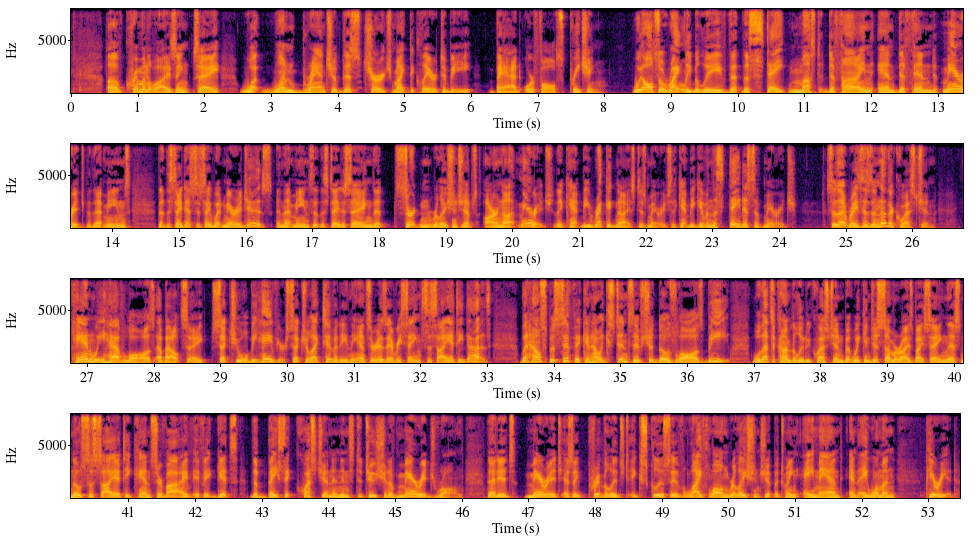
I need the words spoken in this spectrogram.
of criminalizing, say, what one branch of this church might declare to be bad or false preaching. We also rightly believe that the state must define and defend marriage, but that means that the state has to say what marriage is. And that means that the state is saying that certain relationships are not marriage. They can't be recognized as marriage. They can't be given the status of marriage. So that raises another question. Can we have laws about, say, sexual behavior, sexual activity? And the answer is every sane society does. But how specific and how extensive should those laws be? Well, that's a convoluted question, but we can just summarize by saying this. No society can survive if it gets the basic question and institution of marriage wrong. That is, marriage as a privileged, exclusive, lifelong relationship between a man and a woman, period.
